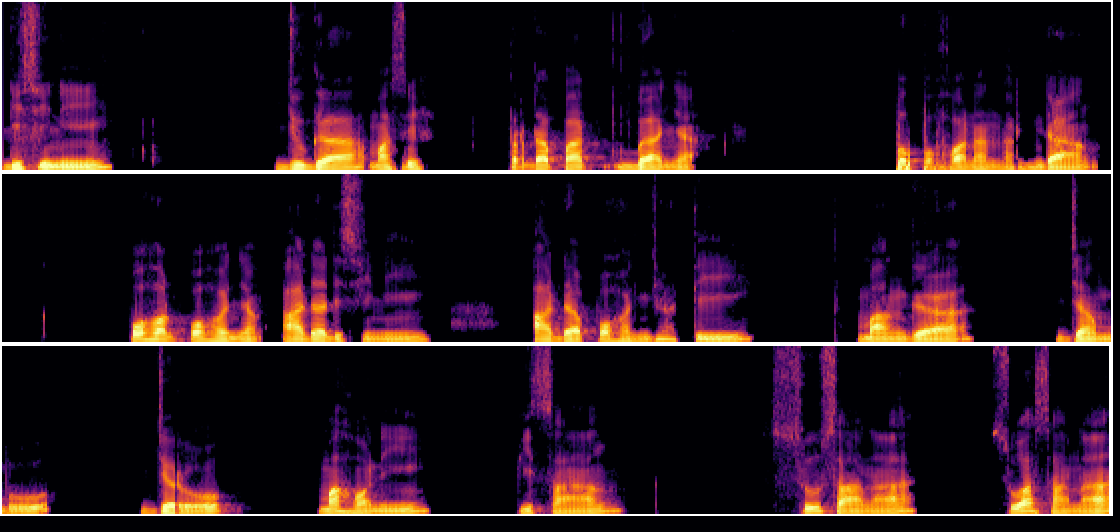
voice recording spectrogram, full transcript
Di sini juga masih terdapat banyak pepohonan rindang. Pohon-pohon yang ada di sini ada pohon jati, mangga, jambu, jeruk, mahoni, pisang, susana, suasana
